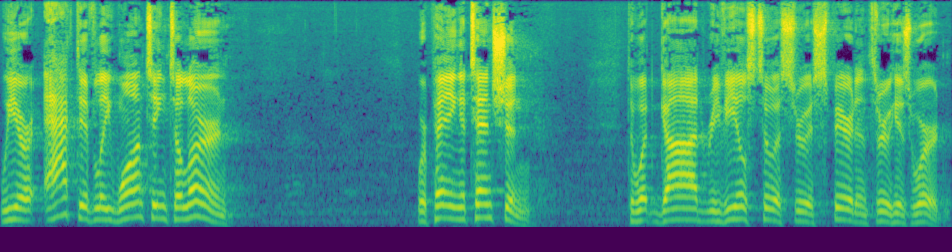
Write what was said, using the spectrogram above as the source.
we are actively wanting to learn. We're paying attention to what God reveals to us through His Spirit and through His Word.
